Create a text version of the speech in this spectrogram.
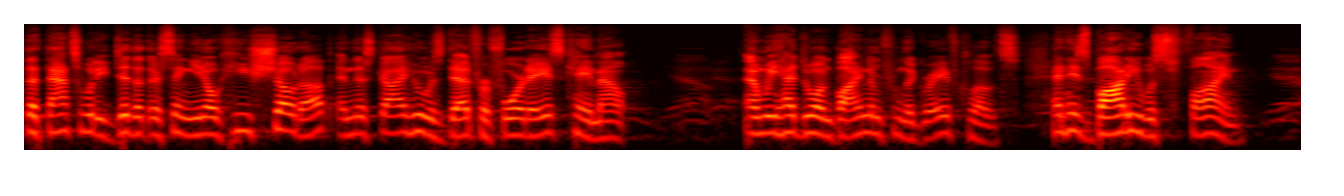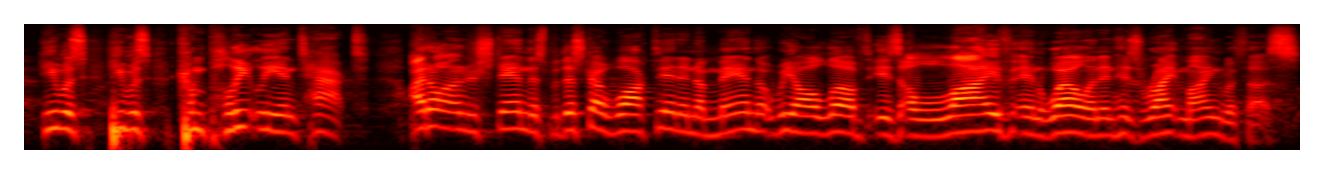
that that's what he did, that they're saying, you know, he showed up and this guy who was dead for four days came out and we had to unbind him from the grave clothes and his body was fine he was he was completely intact. I don't understand this but this guy walked in and a man that we all loved is alive and well and in his right mind with us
